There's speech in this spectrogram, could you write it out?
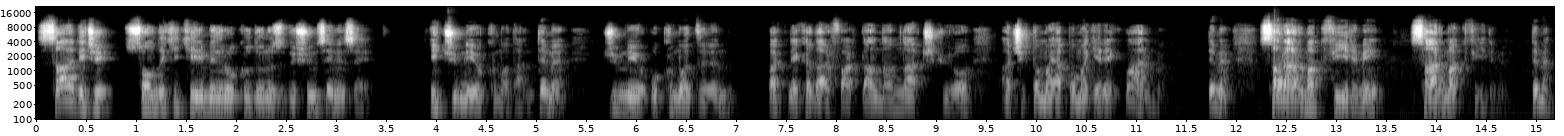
Sadece sondaki kelimeleri okuduğunuzu düşünsenize. Hiç cümleyi okumadan değil mi? Cümleyi okumadığın, bak ne kadar farklı anlamlar çıkıyor. Açıklama yapmama gerek var mı? Değil mi? Sararmak fiili mi? Sarmak fiili mi? Değil mi?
